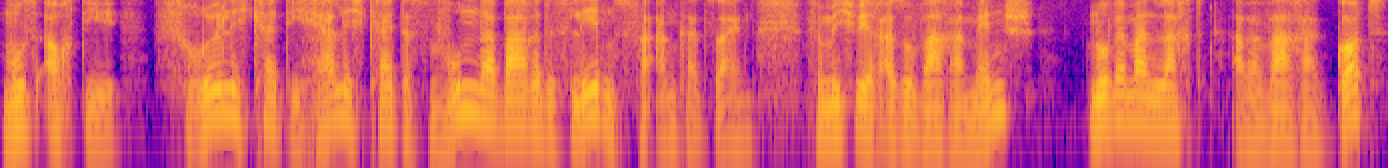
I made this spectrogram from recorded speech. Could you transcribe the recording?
muss auch die Fröhlichkeit, die Herrlichkeit, das Wunderbare des Lebens verankert sein. Für mich wäre also wahrer Mensch nur, wenn man lacht, aber wahrer Gott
